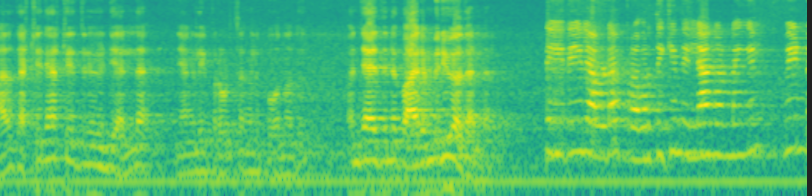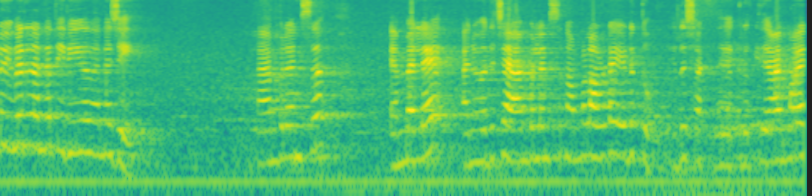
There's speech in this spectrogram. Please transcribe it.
അത് കക്ഷി രാഷ്ട്രീയത്തിന് വേണ്ടിയല്ല ഞങ്ങൾ ഈ പ്രവർത്തനങ്ങളിൽ പോകുന്നത്. പഞ്ചായത്തിന്റെ പാരമ്പര്യവും അതല്ല. രീതിയിൽ അവിടെ പ്രവർത്തിക്കുന്നില്ല എന്നുണ്ടെങ്കിൽ വീണ്ടും ഇവർ തന്നെ തിരികെ തന്നെ ചെയ്യും. ആംബുലൻസ് എം എൽ എ അനുവദിച്ച ആംബുലൻസ് നമ്മൾ അവിടെ എടുത്തു. ഇത് കൃത്യമായ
